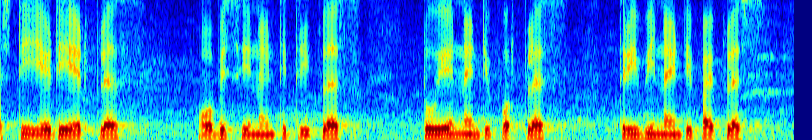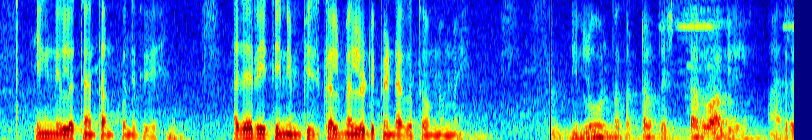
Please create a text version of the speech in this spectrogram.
S T eighty eight plus O B C ninety three plus two A ninety four plus, three B ninety five plus, ಹಿಂಗೆ ನಿಲ್ಲುತ್ತೆ ಅಂತ ಅಂದ್ಕೊಂಡಿದ್ದೀವಿ ಅದೇ ರೀತಿ ನಿಮ್ಮ ಫಿಸಿಕಲ್ ಮೇಲೂ ಡಿಪೆಂಡ್ ಆಗುತ್ತೆ ಒಮ್ಮೊಮ್ಮೆ. ನಿಲ್ಲುವಂಥ ಕಟ್ಟರ್ ಎಷ್ಟಾದರೂ ಆಗಲಿ, ಆದರೆ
